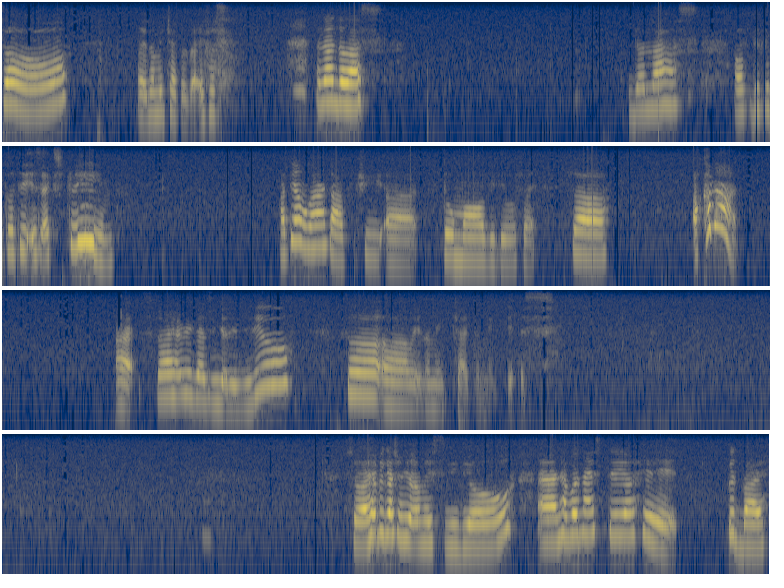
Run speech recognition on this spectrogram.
so Wait, let me check the die first. and then the last the last of difficulty is extreme. I think I'm gonna have three uh two more videos right. So oh come on! Alright, so I hope you guys enjoyed this video. So uh wait let me try to make this. So I hope you guys enjoyed this video and have a nice day ahead. Goodbye.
